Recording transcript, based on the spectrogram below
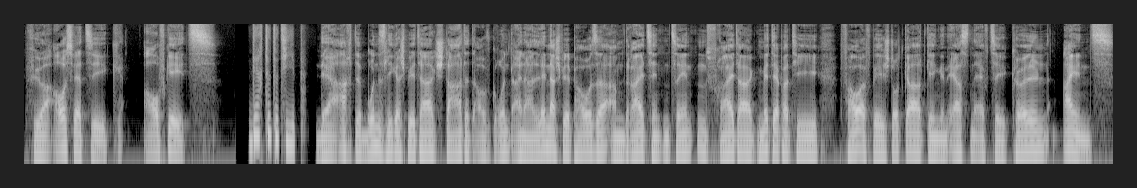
für Auswärtssieg. Auf geht's! Der Tototyp. Der achte Bundesligaspieltag startet aufgrund einer Länderspielpause am 13.10. Freitag mit der Partie VfB Stuttgart gegen den ersten FC Köln 1.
